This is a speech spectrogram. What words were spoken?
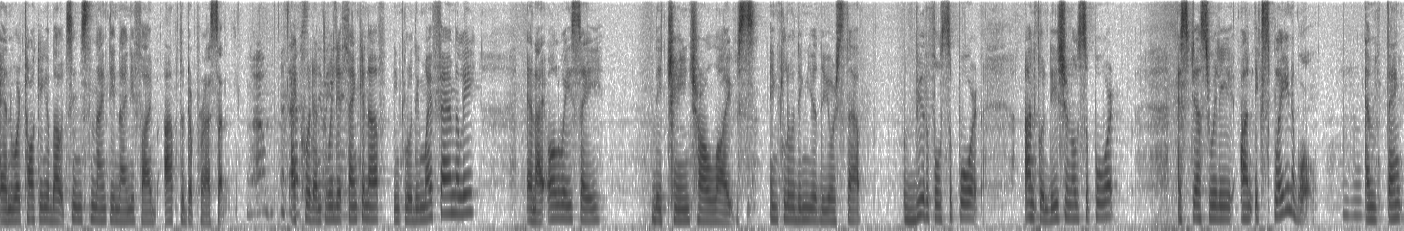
And we're talking about since 1995 up to the present Wow. I couldn't absolutely really thank enough, including my family. And I always say they change our lives, including you, your staff. Beautiful support, unconditional support. It's just really unexplainable. Mm-hmm. And thank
